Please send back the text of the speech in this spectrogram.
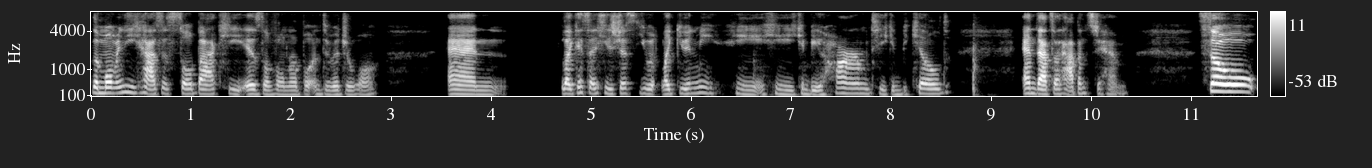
the moment he has his soul back he is a vulnerable individual. And like i said he's just you like you and me. He he can be harmed he can be killed and that's what happens to him so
